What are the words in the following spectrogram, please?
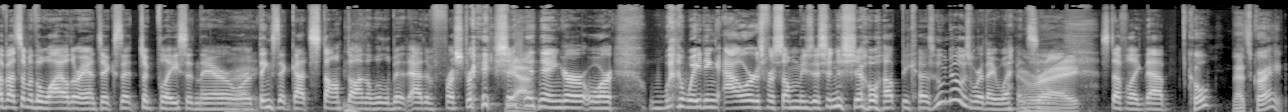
about some of the wilder antics that took place in there, or things that got stomped on a little bit out of frustration Yeah. and anger, or w- waiting hours for some musician to show up because who knows where they went, Right. Stuff like that. Cool. That's great.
